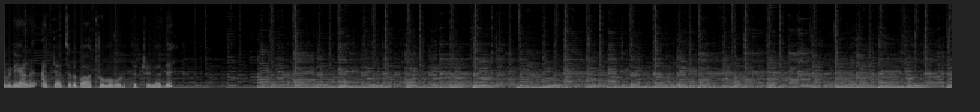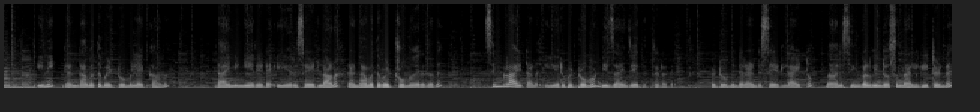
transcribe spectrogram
ഇവിടെയാണ് അറ്റാച്ച്ഡ് ബാത്റൂം കൊടുത്തിട്ടുള്ളത്. ഇനി രണ്ടാമത്തെ ബെഡ്റൂമിലേക്കാണ്. ഡൈനിങ് ഏരിയയുടെ ഈ ഒരു സൈഡിലാണ് രണ്ടാമത്തെ ബെഡ്റൂം വരുന്നത്. സിമ്പിളായിട്ടാണ് ഈ ഒരു ബെഡ്റൂമും ഡിസൈൻ ചെയ്തിട്ടുള്ളത്. ബെഡ്റൂമിന്റെ രണ്ട് സൈഡിലായിട്ടും നാല് സിംഗിൾ വിൻഡോസ് നൽകിയിട്ടുണ്ട്.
